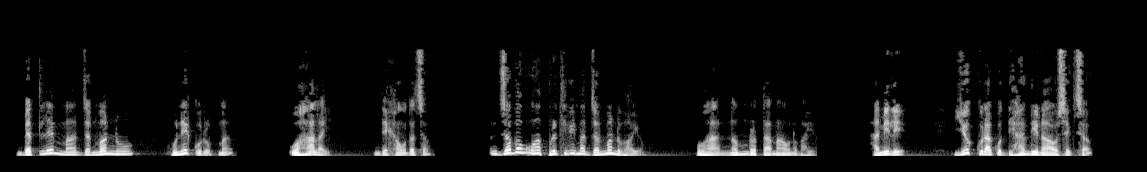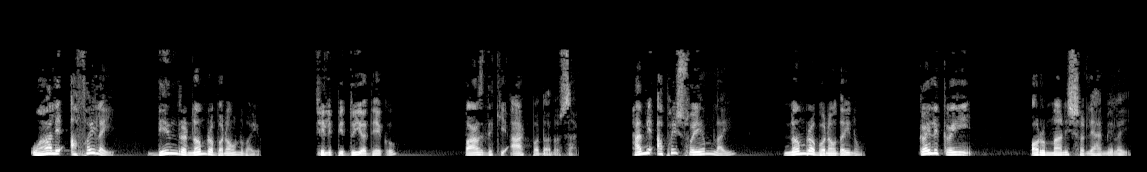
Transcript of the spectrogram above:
बेतलेममा जन्मनु हुनेको रूपमा उहाँलाई देखाउँदछ। जब उहाँ पृथ्वीमा जन्मनुभयो उहाँ नम्रतामा आउनुभयो। हामीले यो कुराको ध्यान दिन आवश्यक छ। उहाँले आफैलाई दिन र नम्र बनाउनुभयो फिलिपी दुई अध्यायको पाँचदेखि आठ पद अनुसार हामी आफै स्वयंलाई नम्र बनाउँदैनौ। कहिले कहीँ अरू मानिसहरूले हामीलाई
